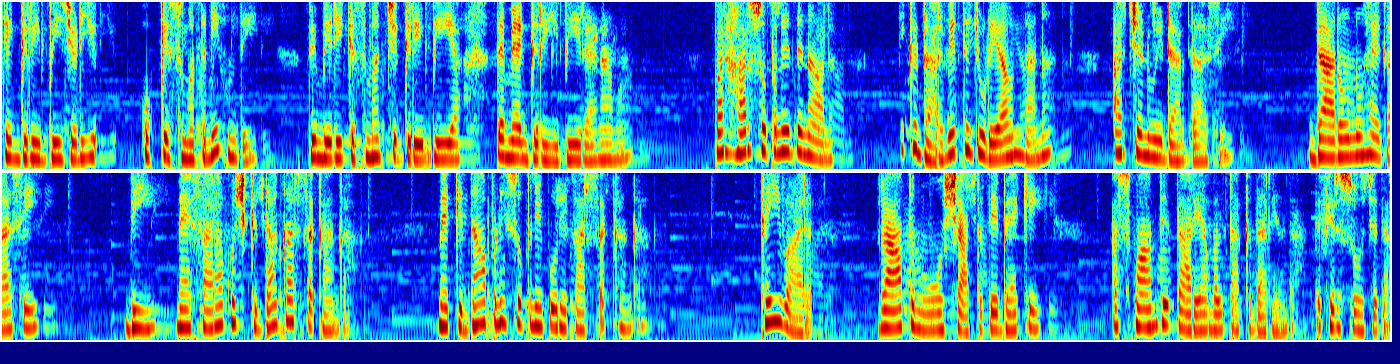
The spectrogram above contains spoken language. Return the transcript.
ਕਿ ਗਰੀਬੀ ਜਿਹੜੀ ਉਹ ਕਿਸਮਤ ਨਹੀਂ ਹੁੰਦੀ ਵੀ ਮੇਰੀ ਕਿਸਮਤ 'ਚ ਗਰੀਬੀ ਆ ਤੇ ਮੈਂ ਗਰੀਬ ਹੀ ਰਹਿਣਾ ਵਾਂ। ਪਰ ਹਰ ਸੁਪਨੇ ਦੇ ਨਾਲ ਇੱਕ ਡਰ ਵੀ ਤੇ ਜੁੜਿਆ ਹੁੰਦਾ ਨਾ, ਅਰਜਨ ਵੀ ਡਰਦਾ ਸੀ। ਡਰ ਉਹਨੂੰ ਹੈਗਾ ਸੀ ਵੀ ਮੈਂ ਸਾਰਾ ਕੁਝ ਕਿੱਦਾਂ ਕਰ ਸਕਾਂਗਾ? ਮੈਂ ਕਿੱਦਾਂ ਆਪਣੇ ਸੁਪਨੇ ਪੂਰੇ ਕਰ ਸਕਾਂਗਾ? ਕਈ ਵਾਰ ਰਾਤ ਨੂੰ ਉਹ ਛੱਤ ਤੇ ਬਹਿ ਕੇ ਅਸਮਾਨ ਦੇ ਤਾਰਿਆਂ ਵੱਲ ਤੱਕਦਾ ਰਹਿੰਦਾ ਤੇ ਫਿਰ ਸੋਚਦਾ,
